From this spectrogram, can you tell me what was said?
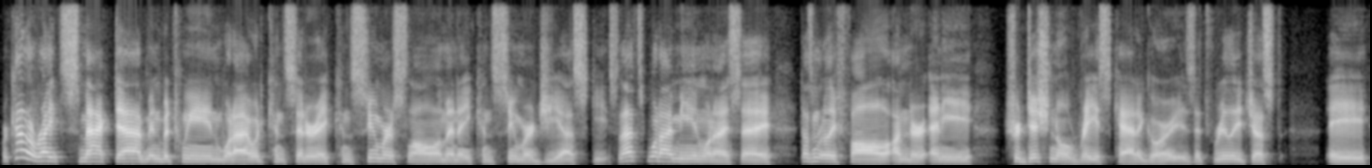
we're kind of right smack dab in between what I would consider a consumer slalom and a consumer GS ski. So that's what I mean when I say it doesn't really fall under any traditional race categories. It's really just a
